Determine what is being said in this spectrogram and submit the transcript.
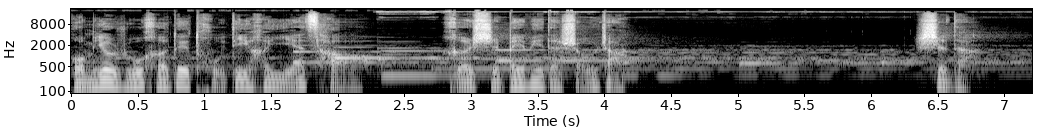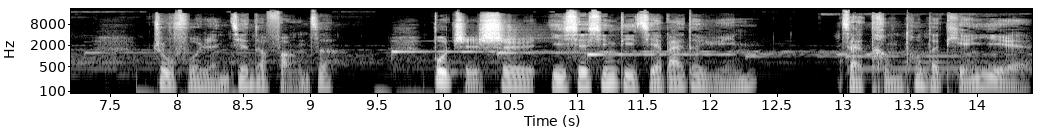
我们又如何对土地和野草合十卑微的手掌？是的，祝福人间的房子，不只是一些心地洁白的云，在疼痛的田野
